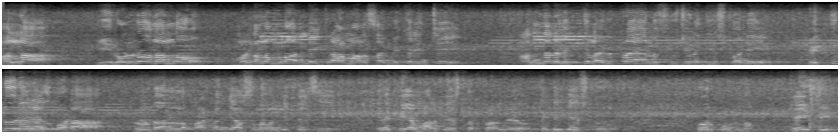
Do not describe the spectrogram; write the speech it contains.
మళ్ళా ఈ రెండు రోజులలో మండలంలో అన్ని గ్రామాలు సమీకరించి అందరి వ్యక్తుల అభిప్రాయాలు సూచన తీసుకొని వ్యక్తులు అనేది కూడా రెండు రోజుల్లో ప్రకటన చేస్తున్నామని చెప్పేసి ఏపీఎంఆర్పిఎస్ తరఫున మేము తెలియజేస్తూ కోరుకుంటున్నాం. జై భీమ్.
